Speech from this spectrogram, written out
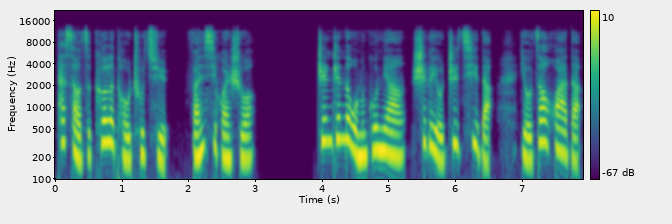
他嫂子磕了头出去，反喜欢说：“真真的，我们姑娘是个有志气的、有造化的，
